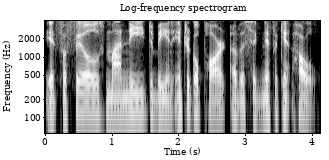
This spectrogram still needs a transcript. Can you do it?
It fulfills my need to be an integral part of a significant whole.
